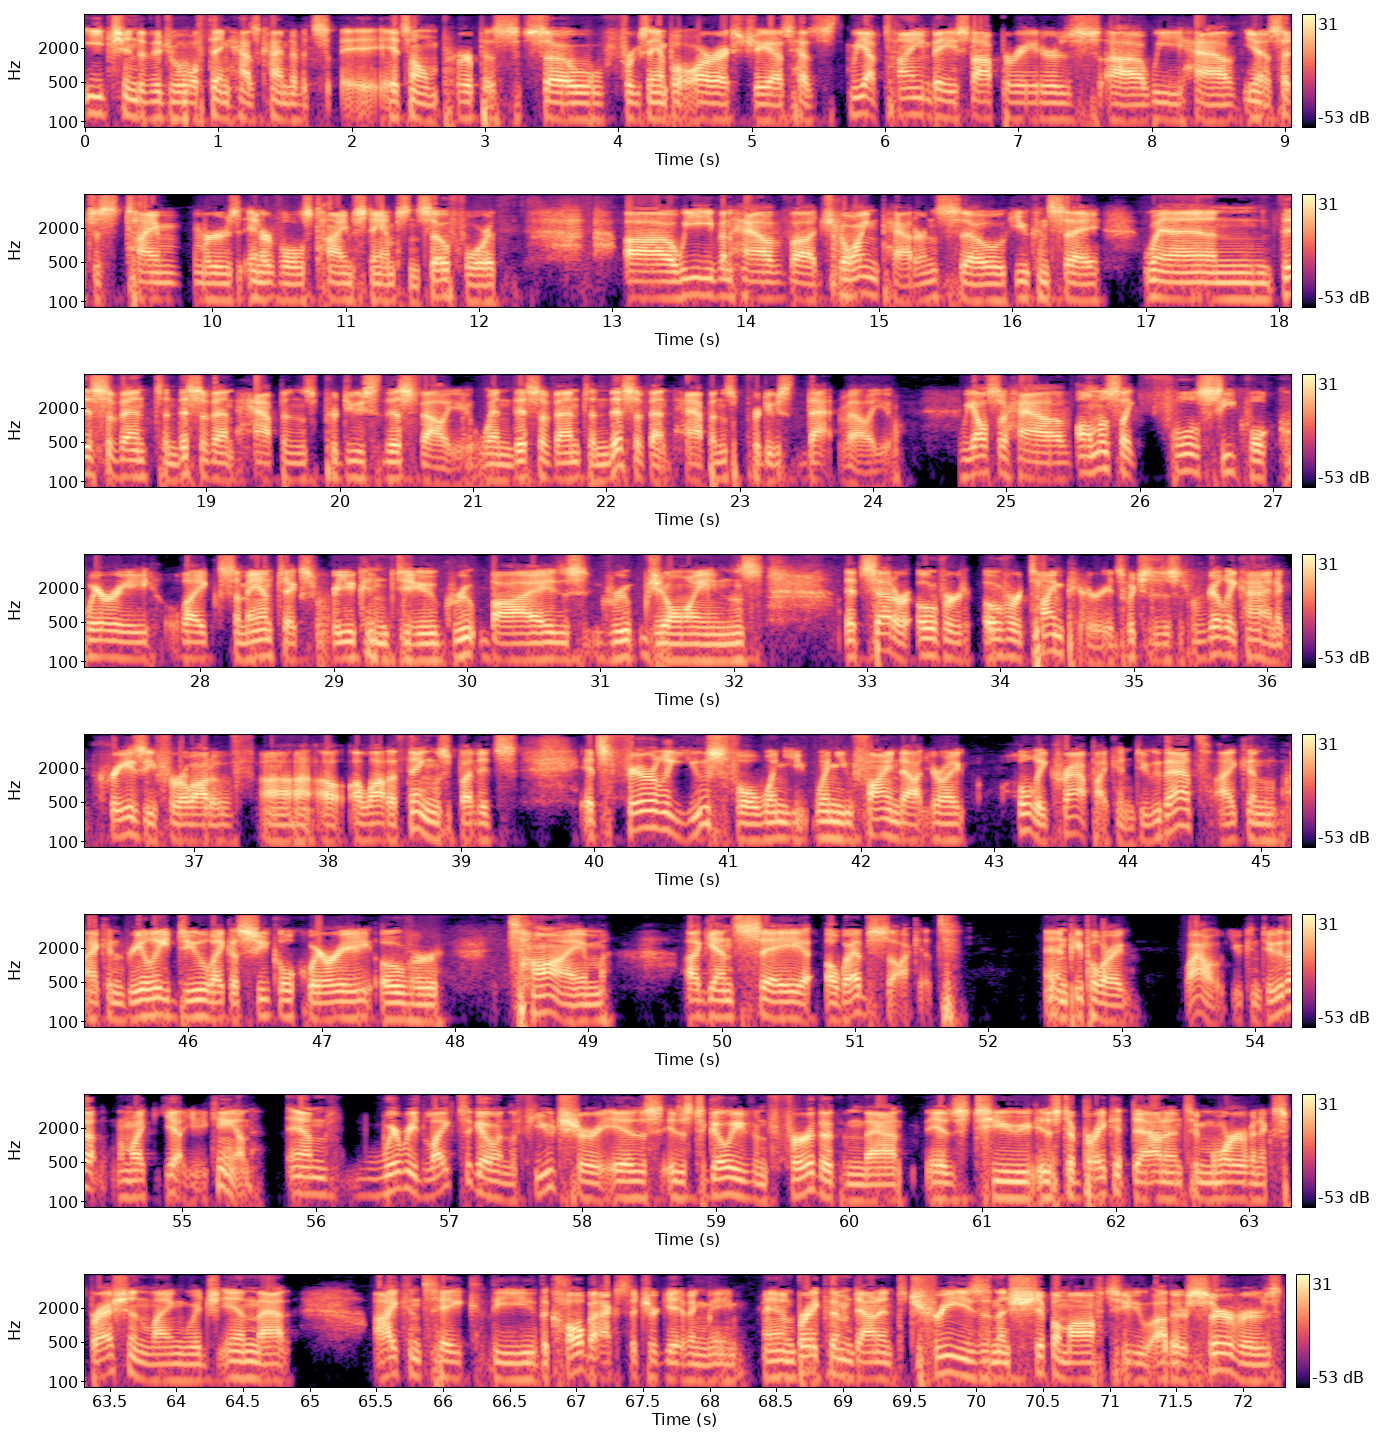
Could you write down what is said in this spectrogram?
each individual thing has kind of its its own purpose. So, for example, RxJS has we have time based operators. Uh, we have you know such as timers, intervals, timestamps, and so forth. Uh, we even have uh, join patterns, so you can say when this event and this event happens, produce this value. When this event and this event happens, produce that value. We also have almost like full SQL query like semantics where you can do group buys, group joins, etc. over over time periods, which is really kind of crazy for a lot of uh, a, a, lot of things. But it's it's fairly useful when you when you find out you're like, holy crap, I can do that. I can I can really do like a SQL query over time against say a WebSocket, and people are like, wow, you can do that. I'm like, yeah, you can and where we'd like to go in the future is is to go even further than that is to is to break it down into more of an expression language in that I can take the the callbacks that you're giving me and break them down into trees and then ship them off to other servers.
